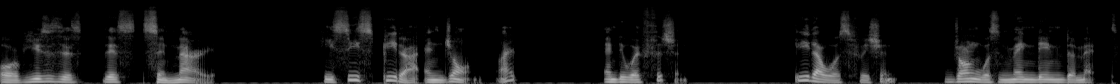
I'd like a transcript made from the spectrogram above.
or uses this, this scenario. He sees Peter and John, right? And they were fishing. Peter was fishing, John was mending the net.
